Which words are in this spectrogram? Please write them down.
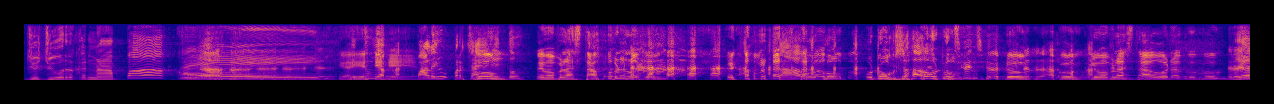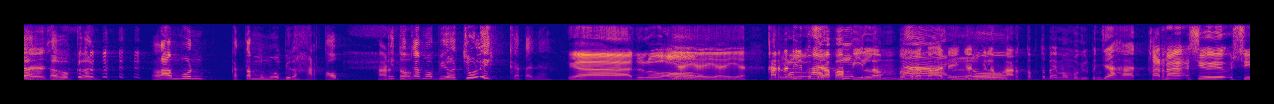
jujur kenapa aku. Iya, itu iya, yang iya. paling percaya Gung, itu 15 tahun loh Gung. 15 tahu udung udung sah udung Dung, Gung, 15 tahun aku Gung. Ya terus. tanggupkeun. lamun ketemu mobil hardtop, Hardtop. itu teh mobil culik katanya Ya, dulu. Iya iya iya iya. Karena di Oh. beberapa Har- i- film, beberapa nah, adegan itu. film hardtop tuh memang mobil penjahat. Karena si si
